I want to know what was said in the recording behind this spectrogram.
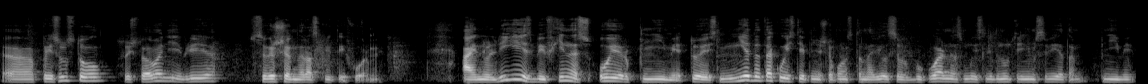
э, присутствовал в существовании еврея в совершенно раскрытой форме. Айнули из бифхинас ойр пними, то есть не до такой степени, чтобы он становился в буквальном смысле внутренним светом пними.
